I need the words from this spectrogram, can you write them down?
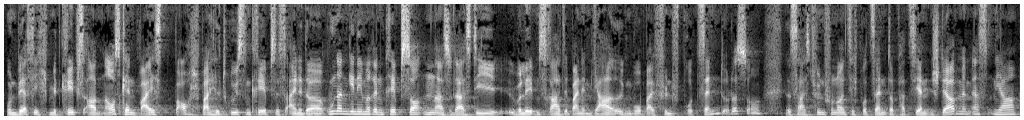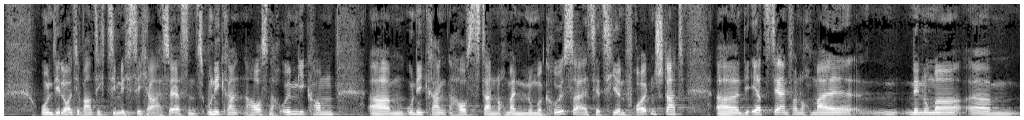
Und wer sich mit Krebsarten auskennt, weiß, Bauchspeicheldrüsenkrebs ist eine der unangenehmeren Krebssorten. Also da ist die Überlebensrate bei einem Jahr irgendwo bei 5 Prozent oder so. Das heißt, 95 Prozent der Patienten sterben im ersten Jahr. Und die Leute waren sich ziemlich sicher. Also er ist ins Unikrankenhaus nach Ulm gekommen. Ähm, Unikrankenhaus ist dann nochmal eine Nummer größer als jetzt hier in Freudenstadt. Äh, die Ärzte einfach nochmal eine Nummer ähm,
